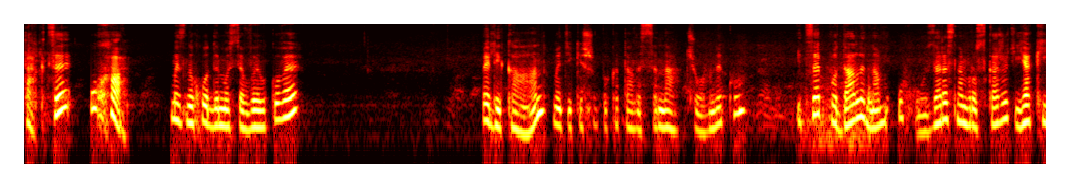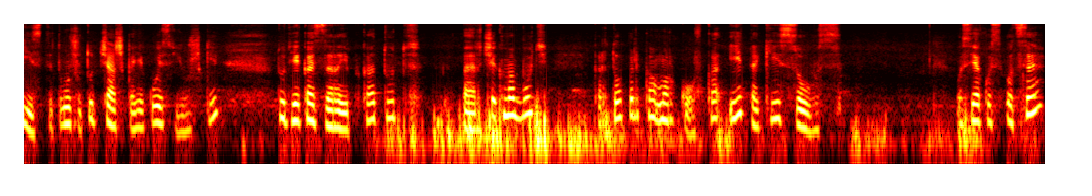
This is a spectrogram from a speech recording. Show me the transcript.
Так, це уха. Ми знаходимося в Вилкове. Пелікан. Ми тільки що покаталися на човнику. І це подали нам уху. Зараз нам розкажуть, як їсти, тому що тут чашка якоїсь юшки, тут якась рибка, тут перчик, мабуть, картопелька, морковка і такий соус. Ось якось оце,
